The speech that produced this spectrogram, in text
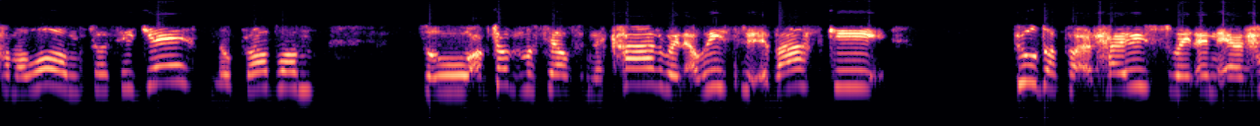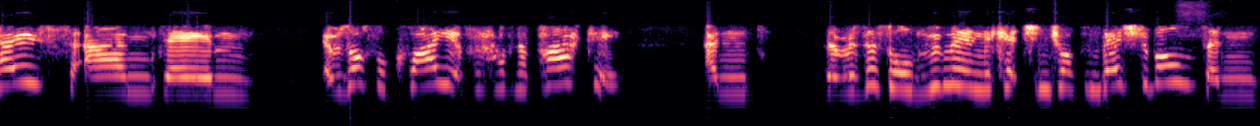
come along? So I said, Yeah, no problem. So I've jumped myself in the car, went away through the basket, pulled up at her house, went into her house and um, it was awful quiet for having a party. And there was this old woman in the kitchen chopping vegetables and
